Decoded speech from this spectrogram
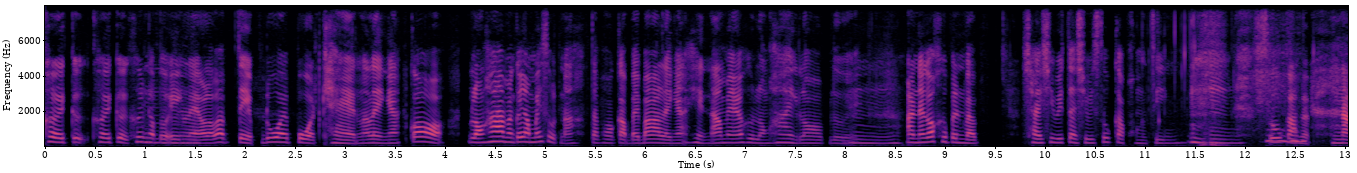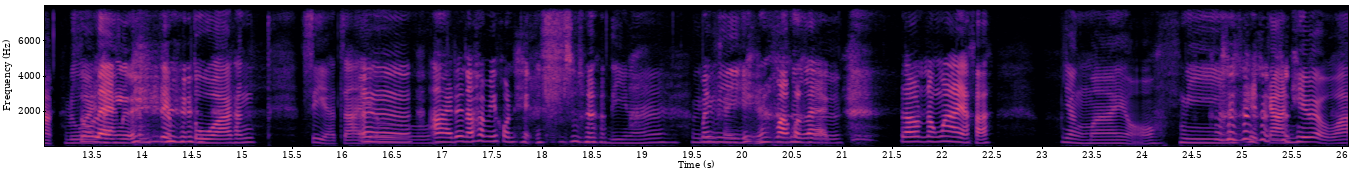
เคยเกิดเคยเกิดขึ้นกับตัวเองอืมแล้วแล้วแบบเจ็บด้วยปวดแขนอะไรเงี้ยก็ร้องไห้มันก็ยังไม่สุดนะแต่พอกลับไปบ้านอะไรเงี้ยเห็นหน้าแม่ก็คือร้องไห้อีกรอบเลยอืมอันนั้นก็คือเป็นแบบใช้ชีวิตแต่ชีวิตสู้กลับของจริงอืมสู้กับแบบหนักด้วยสู้แรงเลยทั้งเจ็บตัวทั้งเสียใจเอเออออายด้วยนะถ้ามีคนเห็นดีนะ ไม่มีใครเห็นมาคนแรกเออ แล้วน้องไม้อะคะอย่างไม่หรอ มีเหตุการณ์ที่แบบว่า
